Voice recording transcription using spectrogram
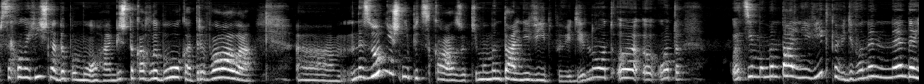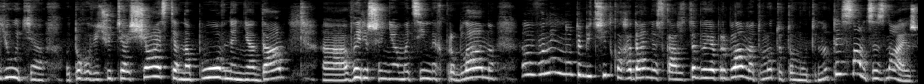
психологічна допомога, більш така глибока, тривала. Не зовнішні підсказки, моментальні відповіді. Ну, от, е, е, от, Оці моментальні відповіді вони не дають е, того відчуття щастя, наповнення, да, вирішення емоційних проблем. Вони тобі чітко гадання скажуть, в тебе є проблема, тому-то, тому-то. Ну ти сам це знаєш.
